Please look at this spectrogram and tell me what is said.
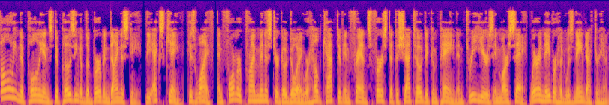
Following Napoleon's deposing of the Bourbon dynasty, the ex-king, his wife, and former Prime Minister Godoy were held captive in France first at the Château de Compiègne and three years in Marseille where a neighbourhood was named after him.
